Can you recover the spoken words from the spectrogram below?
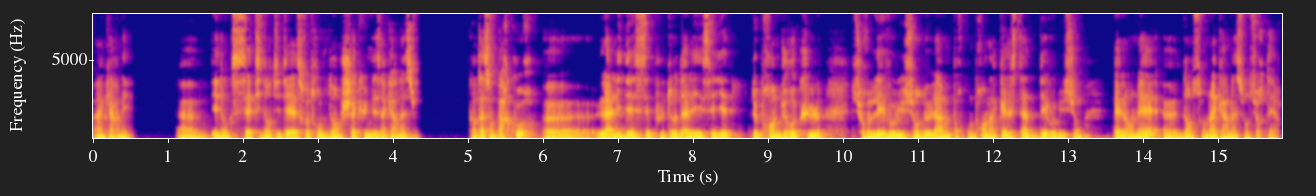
incarnée. et donc cette identité, elle se retrouve dans chacune des incarnations. Quant à son parcours, euh, là l'idée c'est plutôt d'aller essayer de prendre du recul sur l'évolution de l'âme pour comprendre à quel stade d'évolution elle en est euh, dans son incarnation sur Terre.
